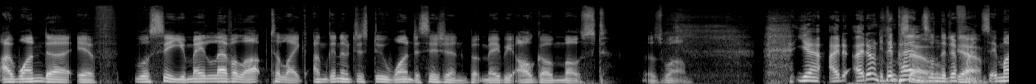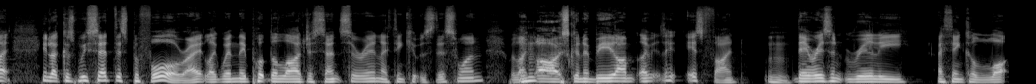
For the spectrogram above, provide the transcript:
I wonder if we'll see. You may level up to like I'm gonna just do one decision, but maybe I'll go most as well. Yeah, I, I don't think. It depends so. on the Yeah. difference. It might, you know, because we said this before, right? Like when they put the larger sensor in, I think it was this one. We're like, Mhm. oh, it's gonna be, um, like, it's- fine. Mhm. There isn't really, I think, a lot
